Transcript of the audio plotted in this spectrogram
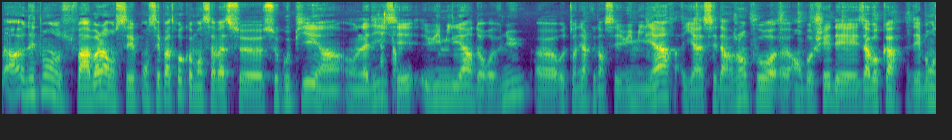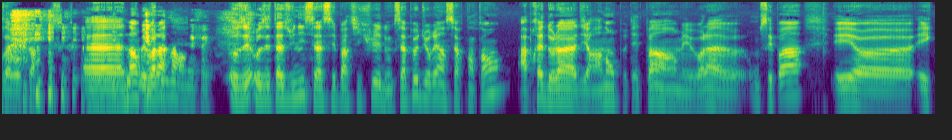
bah, honnêtement, enfin voilà, on sait, on sait pas trop comment ça va se, se goupiller. Hein. On l'a dit, c'est 8 milliards de revenus. Euh, autant dire que dans ces 8 milliards, il y a assez d'argent pour euh, embaucher des avocats, des bons avocats. euh, non, mais voilà. Aux, aux États-Unis, c'est assez particulier, donc ça peut durer un certain temps. Après, de là à dire un an, peut-être pas, hein, mais voilà, on sait pas. Et, et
